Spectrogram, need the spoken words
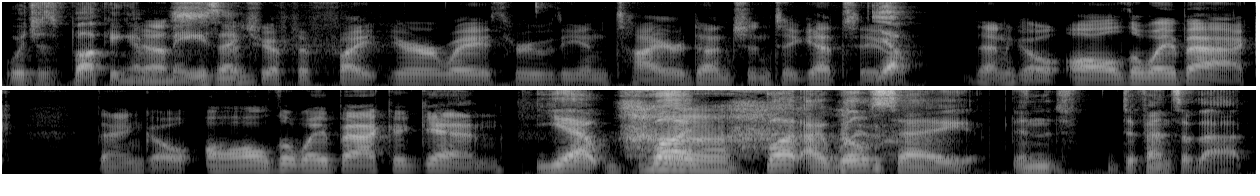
which is fucking Yes, amazing. That you have to fight your way through the entire dungeon to get to. Yep. Then go all the way back. Then go all the way back again. Yeah, but but I will say in defense of that,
